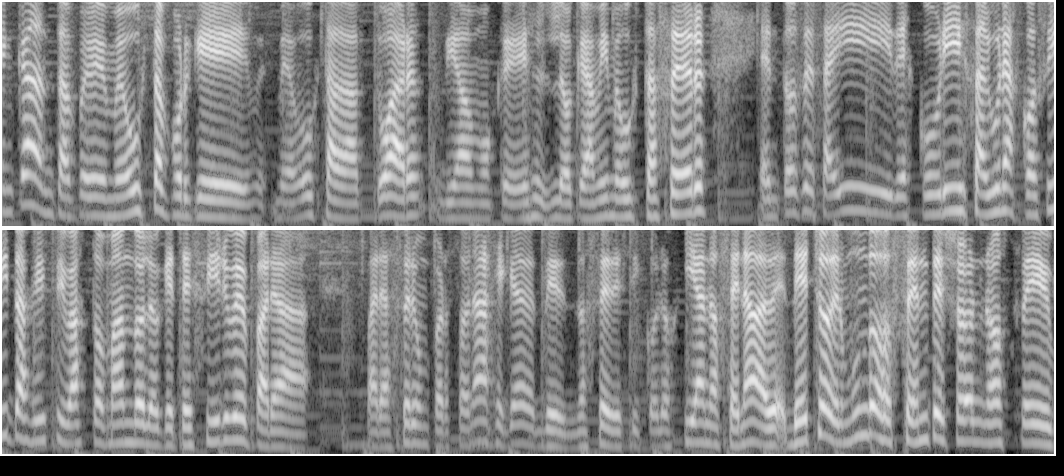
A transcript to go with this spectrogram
encanta, me gusta porque me gusta actuar, digamos, que es lo que a mí me gusta hacer. Entonces ahí descubrís algunas cositas, ¿viste? Y vas tomando lo que te sirve para, para hacer un personaje, que no sé, de psicología, no sé nada. De, hecho, del mundo docente yo no sé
